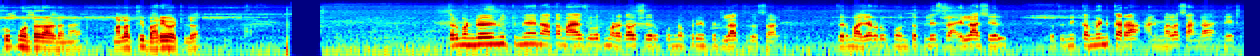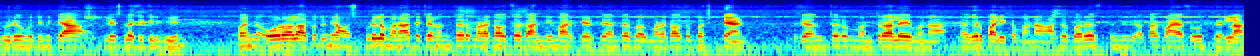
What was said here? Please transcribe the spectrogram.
खूप मोठं गार्डन आहे. मला ते भारी वाटलं. तर मंडळीनं तुम्ही आहे ना आता माझ्यासोबत मडगाव शहर पूर्णपणे फिरलाच असाल. जर माझ्याकडून कोणतं प्लेस राहिला असेल तर तुम्ही कमेंट करा आणि मला सांगा. नेक्स्ट व्हिडिओमध्ये मी त्या प्लेसला देखील घेईन. पण ओव्हरऑल आता तुम्ही हॉस्पिटल म्हणा त्याच्यानंतर मडगावचं गांधी मार्केट त्याच्यानंतर मडगावचं बस स्टँड त्याच्यानंतर मंत्रालय म्हणा नगरपालिका म्हणा असं बरंच तुम्ही आता माझ्यासोबत फिरलात.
